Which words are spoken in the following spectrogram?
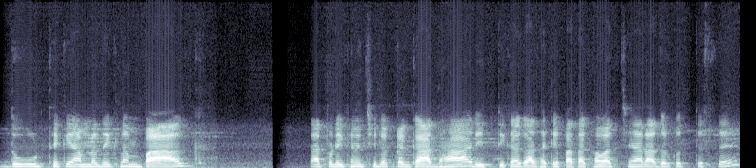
দূর থেকে আমরা দেখলাম বাঘ। তারপর এখানে ছিল একটা গাধা। ঋত্বিকা গাধাকে পাতা খাওয়াচ্ছে আর আদর করতেছে।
